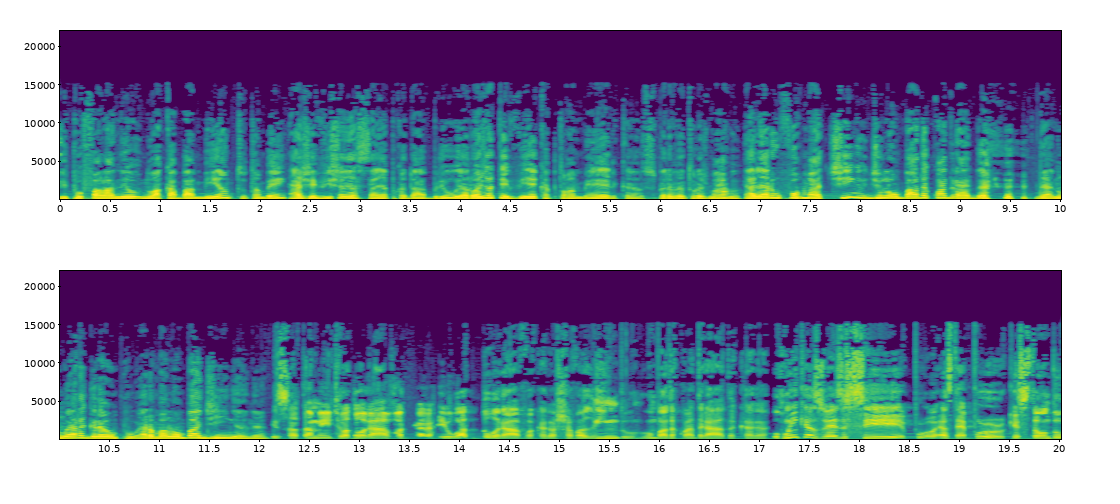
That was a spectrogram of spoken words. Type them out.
E por falar no, no acabamento também, as revistas nessa época da Abril, Heróis da TV, Capitão América, Super Aventuras Marvel, ela era um formatinho de lombada quadrada, né? Não era grampo, era uma lombadinha, né? Exatamente, eu adorava, cara. Eu adorava, cara. Eu achava lindo lombada quadrada, cara. O ruim é que às vezes se, por- até por questão do,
